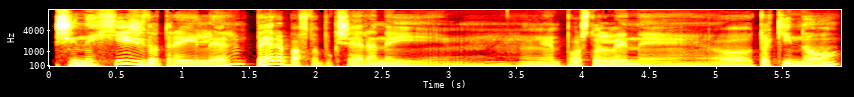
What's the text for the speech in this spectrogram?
συνεχίζει το τρέιλερ, πέρα από αυτό που ξέρανε οι, ε, πώς το λένε, ο- το κοινό,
